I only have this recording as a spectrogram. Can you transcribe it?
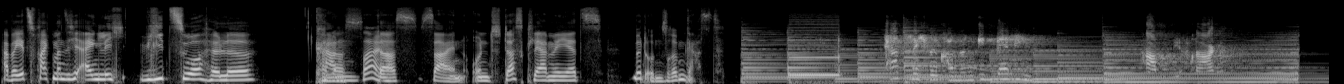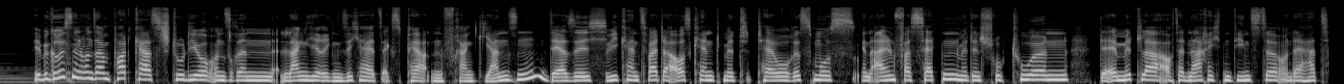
Aber jetzt fragt man sich eigentlich, wie zur Hölle kann, kann das, sein? das sein? Und das klären wir jetzt mit unserem Gast. Herzlich willkommen in Berlin. Haben wir Fragen? Wir begrüßen in unserem Podcast-Studio unseren langjährigen Sicherheitsexperten Frank Jansen, der sich wie kein zweiter auskennt mit Terrorismus in allen Facetten, mit den Strukturen der Ermittler, auch der Nachrichtendienste. Und er hat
